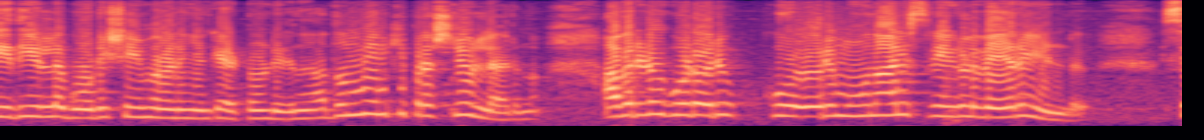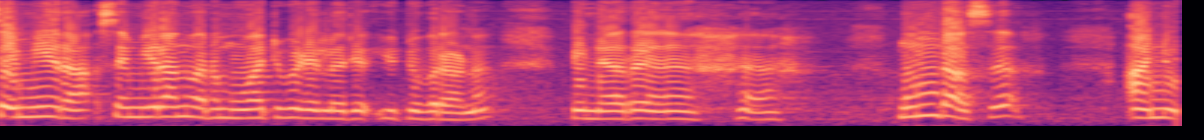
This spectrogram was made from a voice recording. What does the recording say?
രീതിയിലുള്ള ബോഡി ഷെയിമാണ് ഞാൻ കേട്ടോണ്ടിരുന്നത്. അതൊന്നും എനിക്ക് പ്രശ്നമില്ലായിരുന്നു. അവരുടെ കൂടെ ഒരു ഒരു മൂന്നാൽ സ്ത്രീകൾ വേറെയുണ്ട്. സെമീറ സെമീറ എന്ന് പറഞ്ഞ മൂവാറ്റുപുഴയുള്ള ഒരു യൂട്യൂബറാണ് പിന്നെ മുന്താസ് അനു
